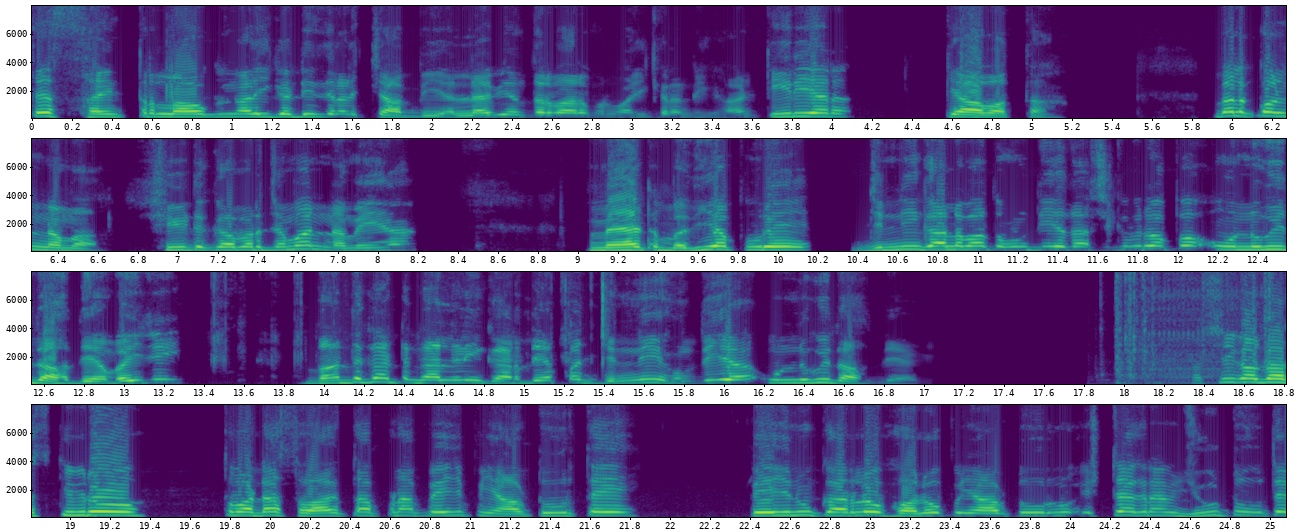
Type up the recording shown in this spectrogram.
ਤੇ ਸੈਂਟਰ ਲੌਕਿੰਗ ਵਾਲੀ ਗੱਡੀ ਦੇ ਨਾਲ ਚਾਬੀ ਆ। ਲੈ ਵੀ ਅੰਦਰ ਬਾਰ ਮਰਵਾਈ ਕਰਨ ਹੈ ਇੰਟੀਰੀਅਰ ਕਿਆ ਬਾਤਾਂ ਬਿਲਕੁਲ ਨਵਾਂ। ਸ਼ੀਟ ਕਵਰ ਜਮਾ ਨਵੇਂ ਆ। ਮੈਟ ਵਧੀਆ ਪੂਰੇ। ਜਿੰਨੀ ਗੱਲਬਾਤ ਹੁੰਦੀ ਹੈ ਦਰਸ਼ਕ ਵੀਰੋ, ਆਪਾਂ ਉਹਨੂੰ ਵੀ ਦੱਸਦੇ ਆ ਬਾਈ ਜੀ। ਵੱਧ ਘੱਟ ਗੱਲ ਨਹੀਂ ਕਰਦੇ। ਆਪਾਂ ਜਿੰਨੀ ਹੁੰਦੀ ਆ, ਉਹਨੂੰ ਵੀ ਦੱਸਦੇ ਆਂਗੇ ਸਤਿ ਸ਼੍ਰੀ ਅਕਾਲ ਦਰਸ਼ਕ ਵੀਰੋ। ਤੁਹਾਡਾ ਸਵਾਗਤ ਹੈ ਆਪਣਾ ਪੇਜ ਪੰਜਾਬ ਟੂਰ ਤੇ। ਪੇਜ ਨੂੰ ਕਰ ਲਓ ਫੋਲੋ ਪੰਜਾਬ ਟੂਰ ਨੂੰ ਇੰਸਟਾਗ੍ਰam YouTube ਤੇ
